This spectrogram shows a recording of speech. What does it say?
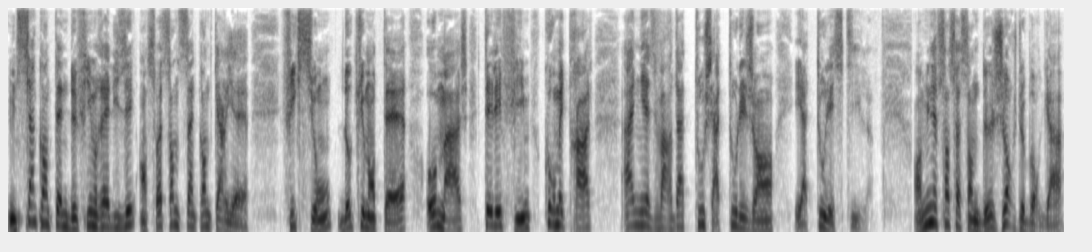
Une cinquantaine de films réalisés en 65 ans de carrière. Fiction, documentaire, hommage, téléfilm, court-métrage. Agnès Varda touche à tous les genres et à tous les styles. En 1962, Georges de Bourgard,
